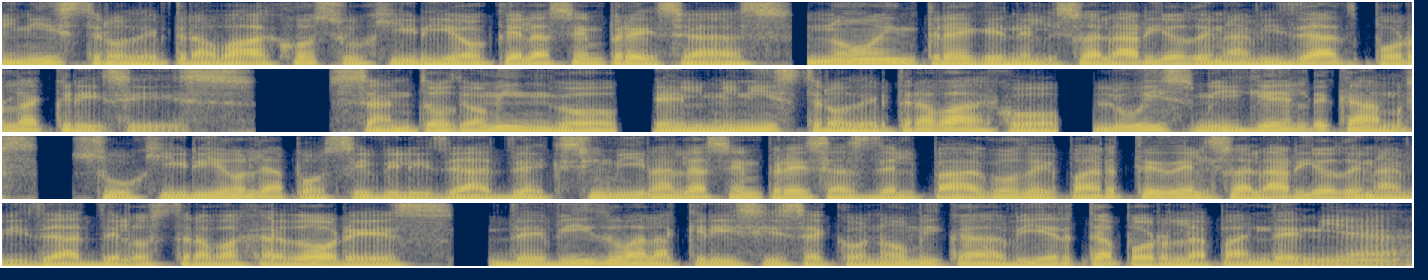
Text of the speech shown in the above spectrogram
ministro de Trabajo sugirió que las empresas no entreguen el salario de Navidad por la crisis. Santo Domingo, el ministro de Trabajo, Luis Miguel de Camps, sugirió la posibilidad de eximir a las empresas del pago de parte del salario de Navidad de los trabajadores, debido a la crisis económica abierta por la pandemia.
